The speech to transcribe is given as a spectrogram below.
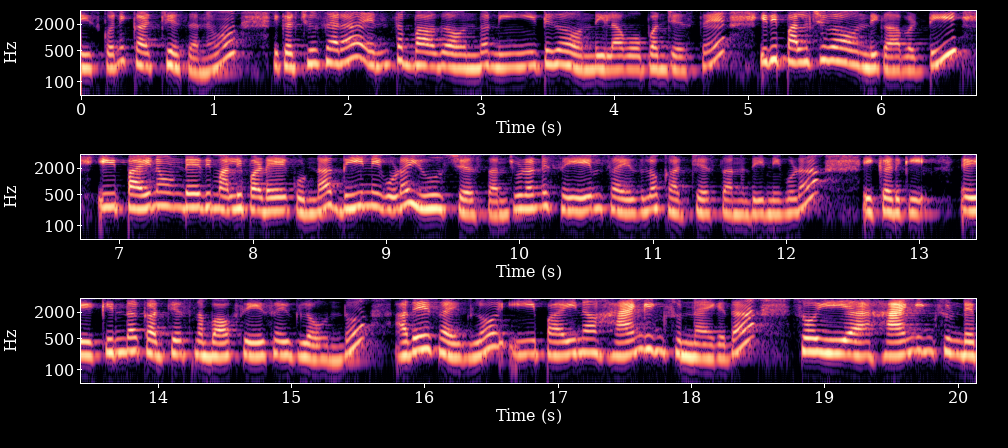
తీసుకొని కట్ చేశాను. ఇక్కడ చూసారా ఎంత బాగా ఉందో నీట్గా ఉంది ఇలా ఓపెన్ చేస్తే. ఇది పలుచుగా ఉంది కాబట్టి ఈ పైన ఉండేది మళ్ళీ పడేయకుండా దీన్ని కూడా యూజ్ చేస్తాను. చూడండి సేమ్ సైజులో కట్ చేస్తాను దీన్ని కూడా ఇక్కడికి. కింద కట్ చేసిన బాక్స్ ఏ సైజులో ఉందో అదే సైజులో ఈ పైన హ్యాంగింగ్స్ ఉన్నాయి కదా. సో ఈ హ్యాంగింగ్స్ ఉండే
